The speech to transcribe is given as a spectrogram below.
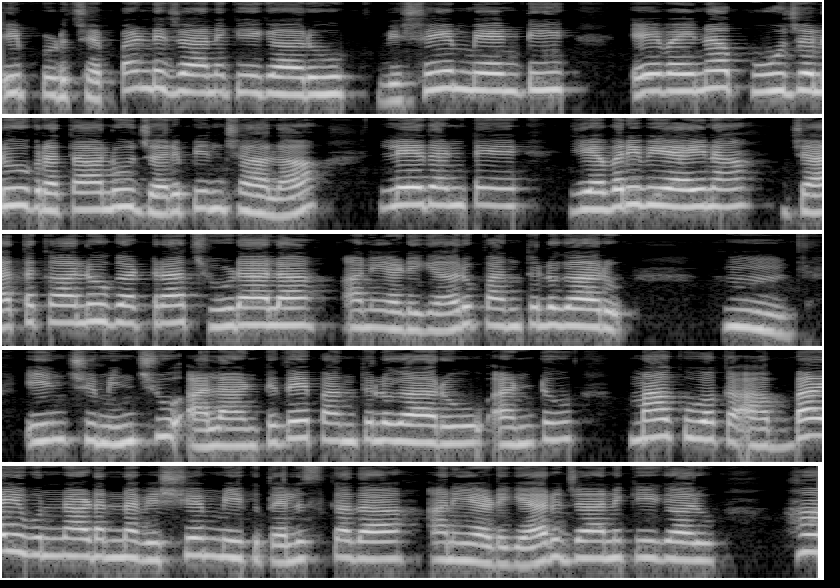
ఇప్పుడు చెప్పండి జానకి గారు విషయం ఏంటి ఏవైనా పూజలు వ్రతాలు జరిపించాలా? లేదంటే ఎవరివి అయినా జాతకాలు గట్రా చూడాలా? అని అడిగారు పంతులు గారు. ఇంచుమించు అలాంటిదే పంతులు గారు అంటూ మాకు ఒక అబ్బాయి ఉన్నాడన్న విషయం మీకు తెలుసు కదా? అని అడిగారు జానకి గారు. హా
